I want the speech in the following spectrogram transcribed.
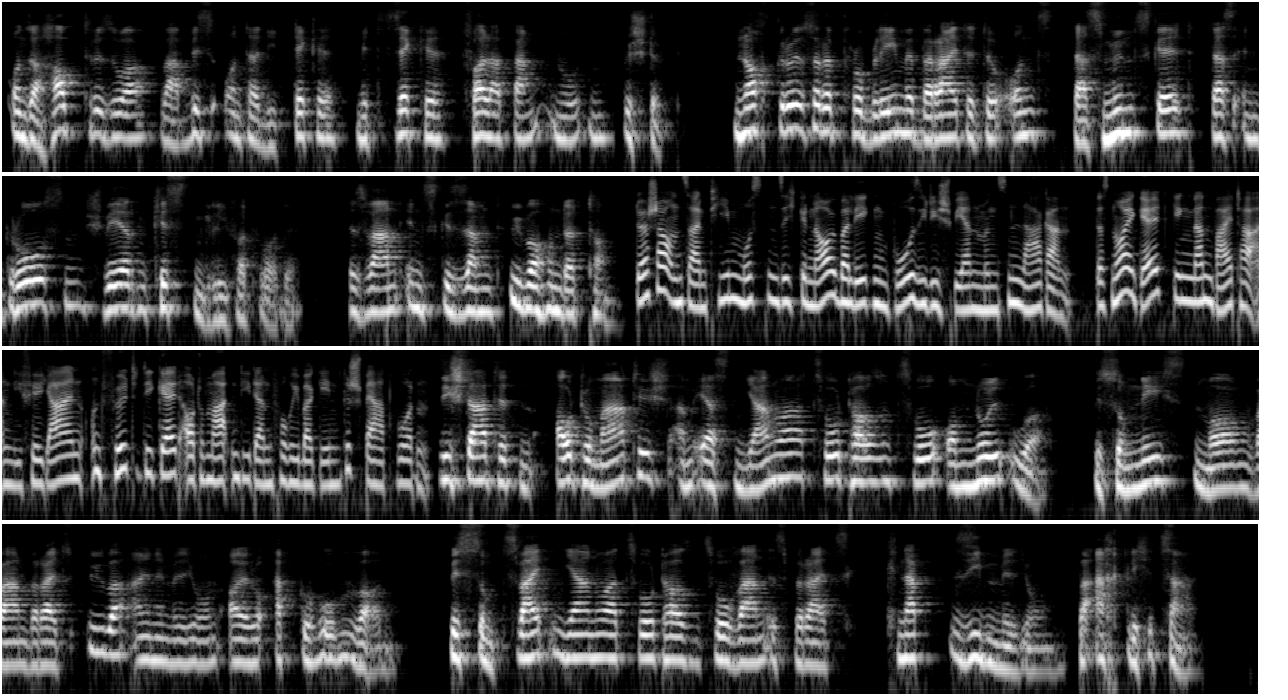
Unser Haupttresor war bis unter die Decke mit Säcke voller Banknoten bestückt. Noch größere Probleme bereitete uns das Münzgeld, das in großen, schweren Kisten geliefert wurde. Es waren insgesamt über 100 Tonnen. Döscher und sein Team mussten sich genau überlegen, wo sie die schweren Münzen lagern. Das neue Geld ging dann weiter an die Filialen und füllte die Geldautomaten, die dann vorübergehend gesperrt wurden. Sie starteten automatisch am 1. Januar 2002 um 0 Uhr. Bis zum nächsten Morgen waren bereits über eine Million Euro abgehoben worden. Bis zum 2. Januar 2002 waren es bereits knapp 7 Millionen. Beachtliche Zahlen.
